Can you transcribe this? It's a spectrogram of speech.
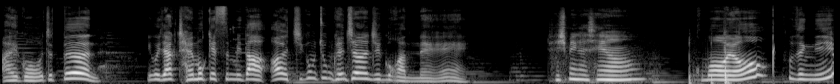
아이고 어쨌든 이거 약 잘 먹겠습니다. 아 지금 좀 괜찮아진 것 같네. 조심히 가세요. 고마워요 선생님.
